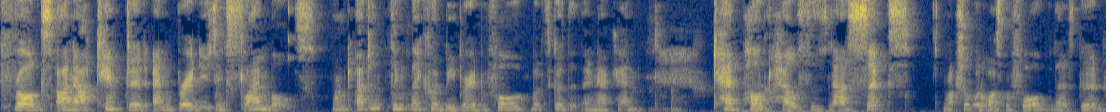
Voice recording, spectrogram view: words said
Frogs are now tempted and bred using slime balls. I didn't think they could be bred before, but it's good that they now can. Tadpole health is now 6. I'm not sure what it was before, but that's good.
